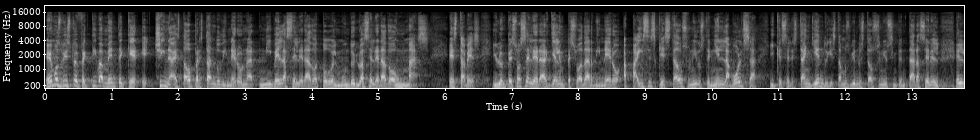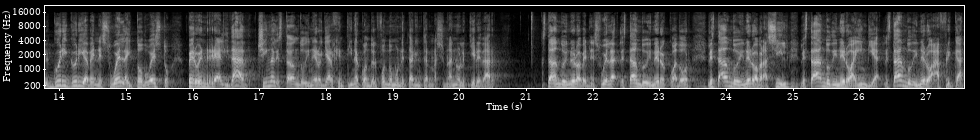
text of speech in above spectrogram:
Hemos visto efectivamente que eh, China ha estado prestando dinero a un nivel acelerado a todo el mundo y lo ha acelerado aún más esta vez. Y lo empezó a acelerar, ya le empezó a dar dinero a países que Estados Unidos tenía en la bolsa y que se le están yendo. Y estamos viendo Estados Unidos intentar hacer el, el guri a Venezuela y todo esto. Pero en realidad, China le está dando dinero ya a Argentina cuando el Fondo Monetario Internacional no le quiere dar está dando dinero a Venezuela, le está dando dinero a Ecuador, le está dando dinero a Brasil, le está dando dinero a India, le está dando dinero a África.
